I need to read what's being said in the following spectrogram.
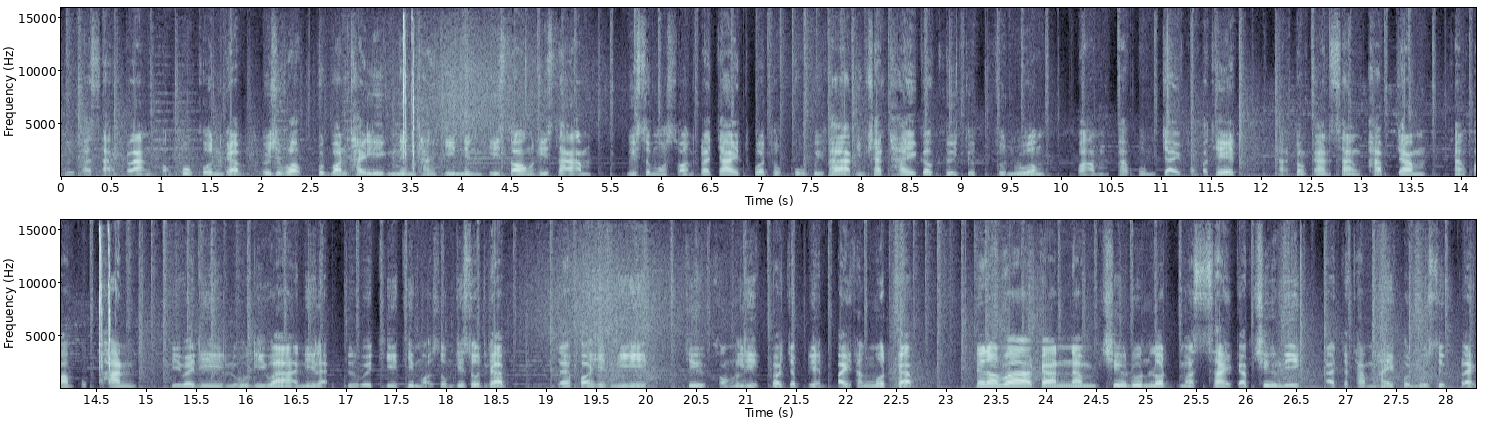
คือภาษากลางของผู้คนครับ โดยเฉพาะฟุตบอลไทยลีก 1 ทั้งที1ที2ที3 มีสโมสรกระจายทั่วทุกภูมิภาคทีมชาติไทยก็คือจุดศูนย์รวม ความภาคภูมิใจของประเทศ หากต้องการสร้างภาพจำสร้างความผูกพัน BYD รู้ดีว่านี่แหละคือเวทีที่เหมาะสมที่สุดครับ และเพราะเหตุนี้ชื่อของลีกก็จะเปลี่ยนไปทั้งหมดครับ แน่นอนว่าการนำชื่อรุ่นรถมาใส่กับชื่อลีก อาจจะทำให้คนรู้สึกแปลก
